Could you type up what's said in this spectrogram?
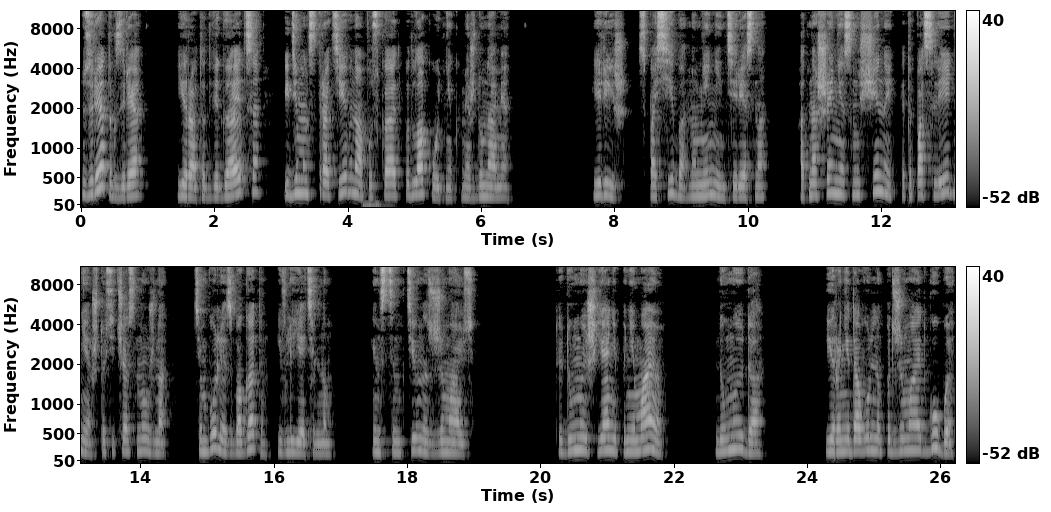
«Зря так зря», Ира отодвигается и демонстративно опускает подлокотник между нами. «Ириш, спасибо, но мне не интересно. Отношения с мужчиной – это последнее, что сейчас нужно, тем более с богатым и влиятельным. Инстинктивно сжимаюсь. «Ты думаешь, я не понимаю?» «Думаю, да». Ира недовольно поджимает губы,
